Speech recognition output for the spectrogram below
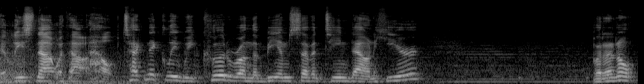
At least not without help. Technically, we could run the BM-17 down here, but I don't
